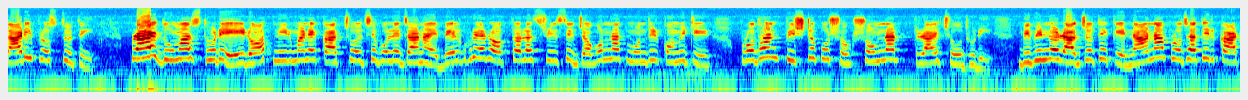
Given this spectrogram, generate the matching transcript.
তারই প্রস্তুতি। প্রায় দু মাস ধরে এই রথ নির্মাণের কাজ চলছে বলে জানায় বেলঘুরিয়া রথতলা শ্রী শ্রী জগন্নাথ মন্দির কমিটির প্রধান পৃষ্ঠপোষক সোমনাথ রায় চৌধুরী বিভিন্ন রাজ্য থেকে নানা প্রজাতির কাঠ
